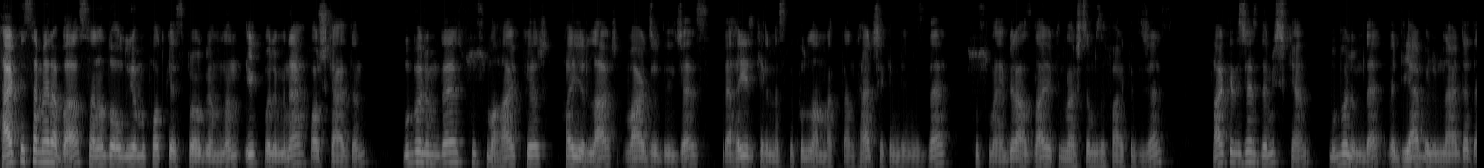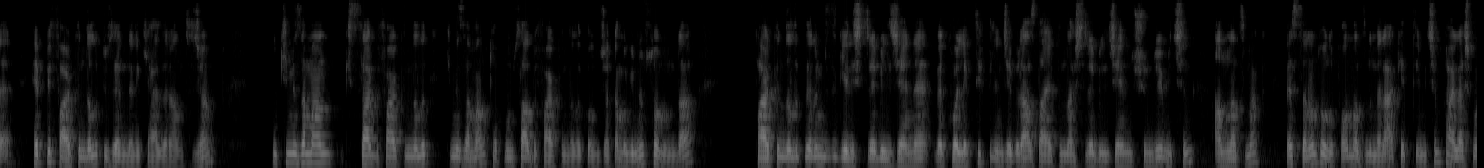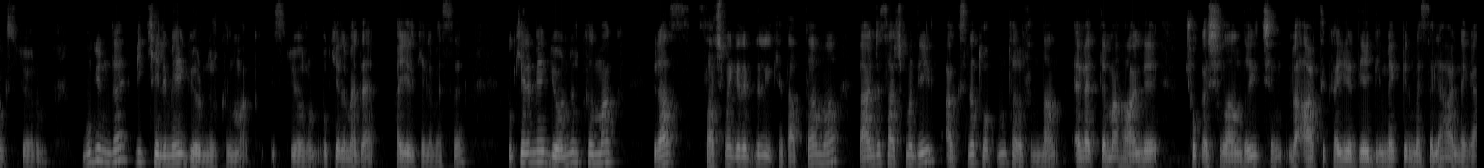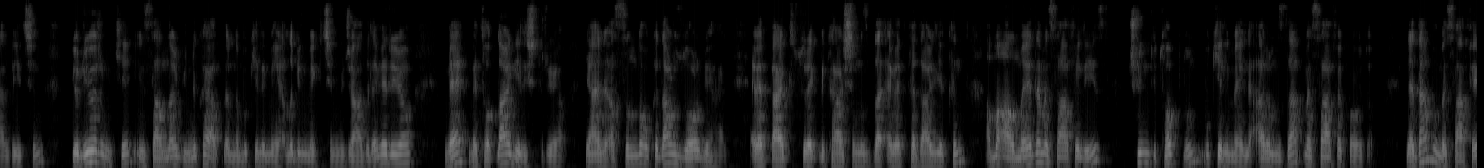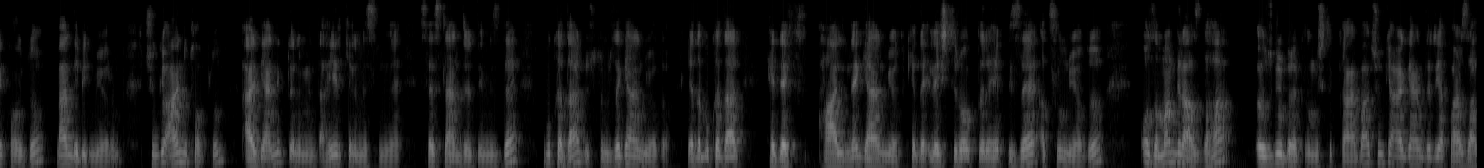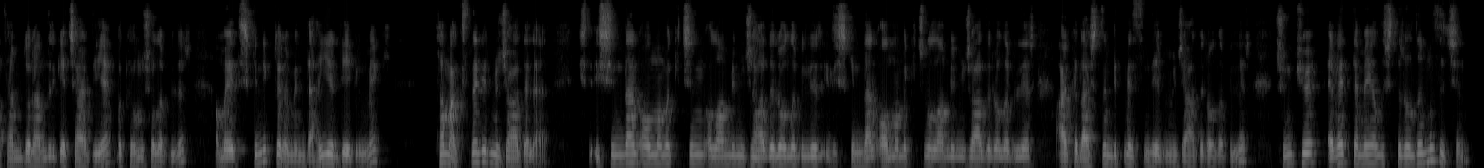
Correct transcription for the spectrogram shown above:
Herkese merhaba, Sana da Oluyor mu podcast programının ilk bölümüne hoş geldin. Bu bölümde susma, haykır, hayırlar vardır diyeceğiz ve hayır kelimesini kullanmaktan her çekindiğimizde susmaya biraz daha yakınlaştığımızı fark edeceğiz. Fark edeceğiz demişken bu bölümde ve diğer bölümlerde de hep bir farkındalık üzerinden hikayeler anlatacağım. Bu kimi zaman kişisel bir farkındalık, kimi zaman toplumsal bir farkındalık olacak ama günün sonunda farkındalıkların bizi geliştirebileceğine ve kolektif bilince biraz daha yakınlaştırabileceğini düşündüğüm için anlatmak ve sanat olup olmadığını merak ettiğim için paylaşmak istiyorum. Bugün de bir kelimeyi görünür kılmak istiyorum. Bu kelime de hayır kelimesi. Bu kelimeyi görünür kılmak biraz saçma gelebilir ilk etapta ama bence saçma değil. Aksine toplum tarafından evet deme hali çok aşılandığı için ve artık hayır diyebilmek bir mesele haline geldiği için görüyorum ki insanlar günlük hayatlarında bu kelimeyi alabilmek için mücadele veriyor ve metotlar geliştiriyor. Yani aslında o kadar zor bir hal. Evet belki sürekli karşımızda evet kadar yakın ama almaya da mesafeliyiz. Çünkü toplum bu kelimeyle aramıza mesafe koydu. Neden bu mesafeyi koydu ben de bilmiyorum. Çünkü aynı toplum ergenlik döneminde hayır kelimesini seslendirdiğimizde bu kadar üstümüze gelmiyordu. Ya da bu kadar hedef haline gelmiyorduk ya da eleştiri okları hep bize atılmıyordu. O zaman biraz daha özgür bırakılmıştık galiba. Çünkü ergendir yapar zaten bir dönemdir geçer diye bakılmış olabilir. Ama yetişkinlik döneminde hayır diyebilmek tam aksine bir mücadele. İşte işinden olmamak için olan bir mücadele olabilir, ilişkinden olmamak için olan bir mücadele olabilir, arkadaşlığın bitmesin diye bir mücadele olabilir. Çünkü evet demeye alıştırıldığımız için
